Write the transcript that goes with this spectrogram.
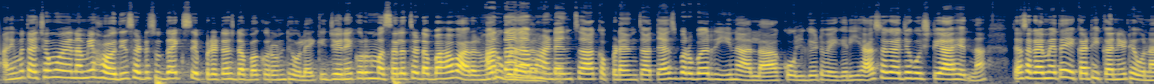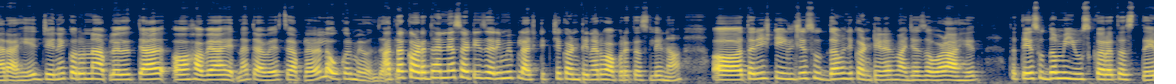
आणि मग त्याच्यामुळे ना मी हळदीसाठी सुद्धा एक सेपरेटच डबा करून ठेवलाय की जेणेकरून मसाल्याचा डबा हा वारंवार उघडायला भांड्यांचा कपड्यांचा त्याचबरोबर रीन आला कोलगेट वगैरे ह्या सगळ्या ज्या गोष्टी आहेत ना त्या सगळ्या मी आता एका ठिकाणी ठेवणार आहे जेणेकरून ना आपल्याला त्या हव्या आहेत ना त्यावेळेस ते आपल्याला लवकर मिळून जातात आता कडधान्यासाठी जरी मी प्लास्टिकचे कंटेनर वापरत असले ना तरी स्टीलचे सुद्धा म्हणजे कंटेनर माझ्याजवळ आहेत तर ते सुद्धा मी यूज करत असते.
